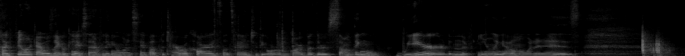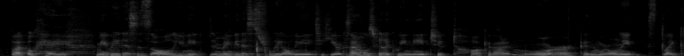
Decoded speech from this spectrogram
I feel like I was like, okay, I've said everything I want to say about the tarot cards. Let's get into the oracle card, but there's something weird in the feeling. I don't know what it is. But okay, maybe this is all you need maybe this is truly all you need to hear because i almost feel like we need to talk about it more because we're only like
